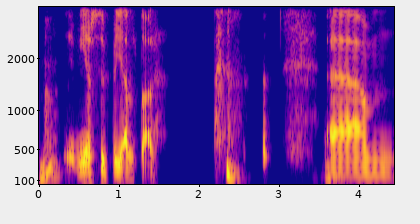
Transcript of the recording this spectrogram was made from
Mm. Det är mer superhjältar. Um,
